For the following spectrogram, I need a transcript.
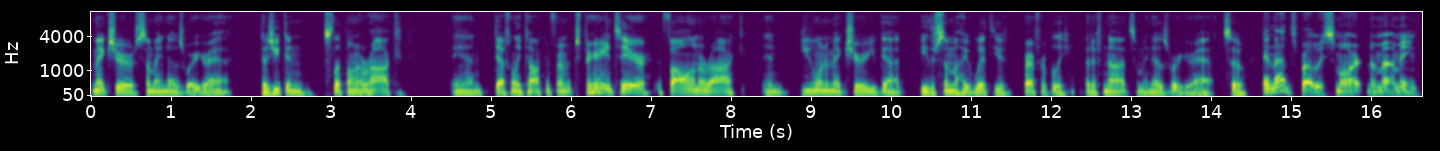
Make sure somebody knows where you're at because you can slip on a rock. And definitely talking from experience here, fall on a rock, and you want to make sure you've got either somebody with you, preferably, but if not, somebody knows where you're at. So And that's probably smart. No I mean,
